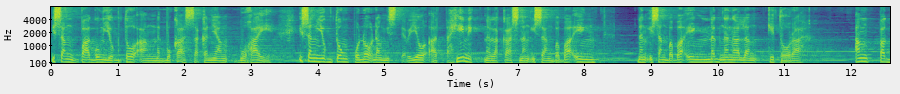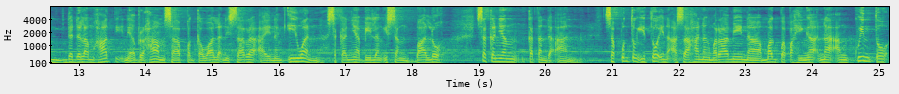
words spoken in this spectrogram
isang bagong yugto ang nagbukas sa kanyang buhay. Isang yugtong puno ng misteryo at tahimik na lakas ng isang babaeng ng isang babaeng nagngangalang Kitora. Ang pagdadalamhati ni Abraham sa pagkawala ni Sarah ay nag-iwan sa kanya bilang isang balo sa kanyang katandaan. Sa puntong ito, inaasahan ng marami na magpapahinga na ang kwento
